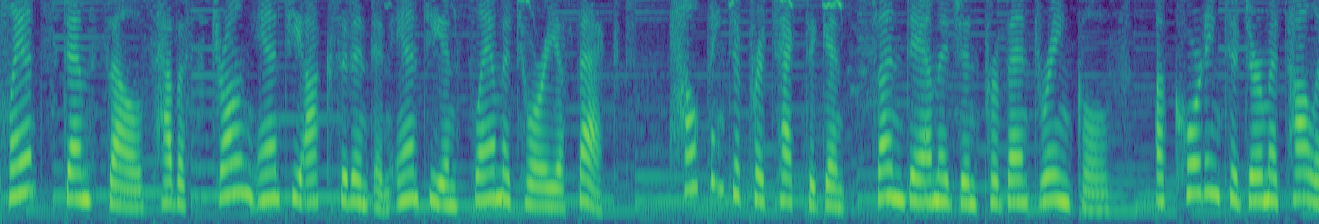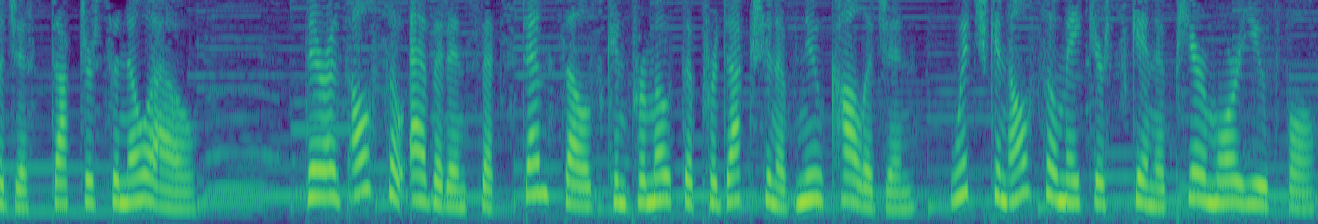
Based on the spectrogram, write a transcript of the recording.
Plant stem cells have a strong antioxidant and anti-inflammatory effect, helping to protect against sun damage and prevent wrinkles, according to dermatologist Dr. Sanoa O. There is also evidence that stem cells can promote the production of new collagen, which can also make your skin appear more youthful.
